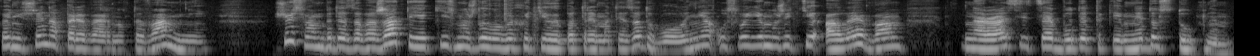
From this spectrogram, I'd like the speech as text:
Конюшина перевернута, вам ні. Щось вам буде заважати, якісь, можливо, ви хотіли б отримати задоволення у своєму житті, але вам наразі це буде таким недоступним.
